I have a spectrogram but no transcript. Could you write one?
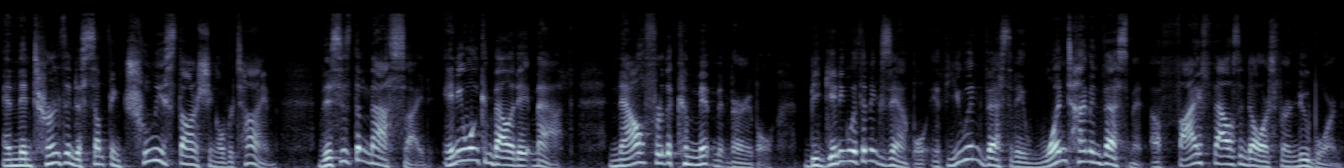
and then turns into something truly astonishing over time. This is the math side. Anyone can validate math. Now for the commitment variable. Beginning with an example, if you invested a one time investment of $5,000 for a newborn,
